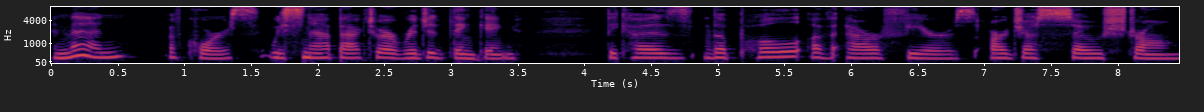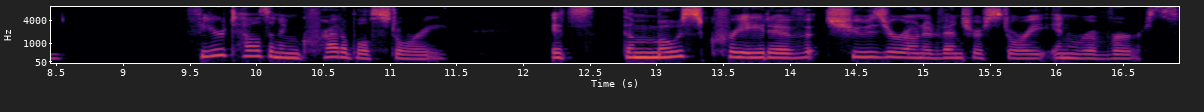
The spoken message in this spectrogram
And then, of course, we snap back to our rigid thinking because the pull of our fears are just so strong. Fear tells an incredible story. It's the most creative choose your own adventure story in reverse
